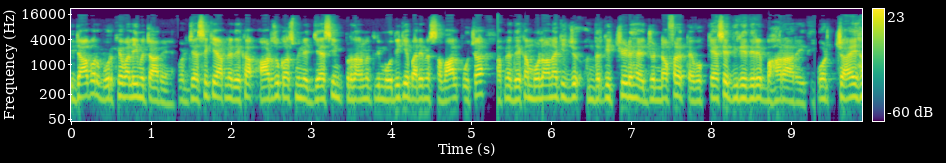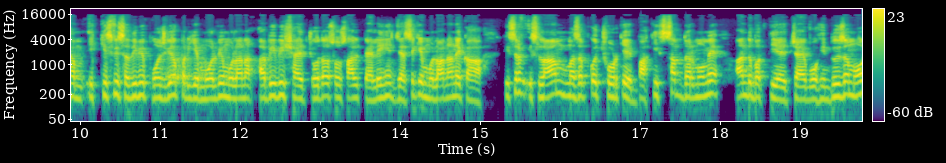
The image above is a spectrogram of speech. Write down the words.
हिजाब और बुरखे वाले ही मचा रहे हैं। और जैसे कि आपने देखा, आरज़ू कासमी ने जैसे ही प्रधानमंत्री मोदी के बारे में सवाल पूछा, आपने देखा मौलाना की जो अंदर की चिड़ है, जो नफरत है, वो कैसे धीरे धीरे बाहर आ रही थी। और चाहे हम इक्कीसवीं सदी में पहुँच गए पर ये मौलवी मौलाना अभी भी शायद चौदह साल पहले ही, जैसे कि मौलाना ने कहा कि सिर्फ़ इस्लाम मज़हब को छोड़ के बाकी सब धर्मों में अंधभक्ति है, चाहे वो हिंदुइज्म हो,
